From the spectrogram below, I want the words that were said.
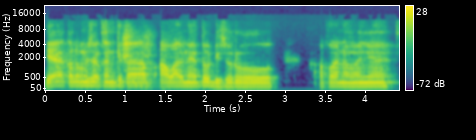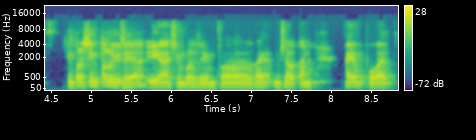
Ya kalau misalkan kita awalnya itu disuruh apa namanya simple-simple gitu ya. Iya simpel-simpel. Kayak misalkan ayo buat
